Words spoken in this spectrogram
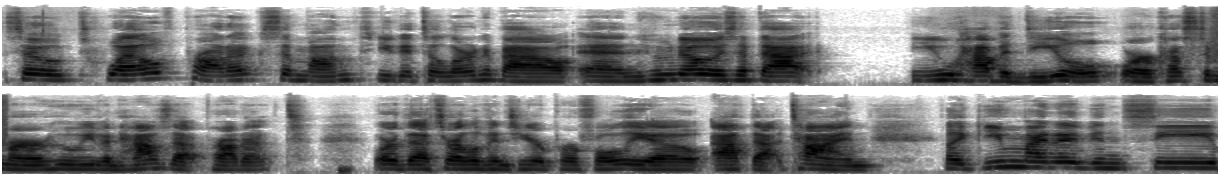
So twelve products a month you get to learn about, and who knows if that you have a deal or a customer who even has that product or that's relevant to your portfolio at that time like you might even see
